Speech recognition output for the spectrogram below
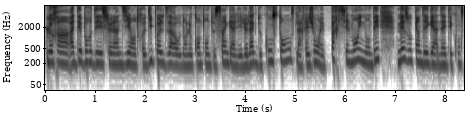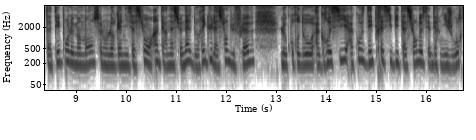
Le Rhin a débordé ce lundi entre Diepolzau dans le canton de Saint-Gall et le lac de Constance. La région est partiellement inondée, mais aucun dégât n'a été constaté pour le moment selon l'Organisation internationale de régulation du fleuve. Le cours d'eau a grossi à cause des précipitations de ces derniers jours.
